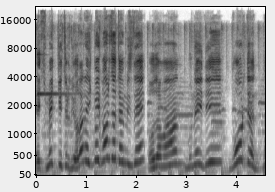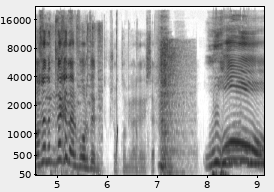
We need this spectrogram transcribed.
Ekmek getir diyor lan ekmek var zaten bizde. O zaman bu neydi? Warden. Bakalım ne kadar Warden. Çok komik arkadaşlar. Oho!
